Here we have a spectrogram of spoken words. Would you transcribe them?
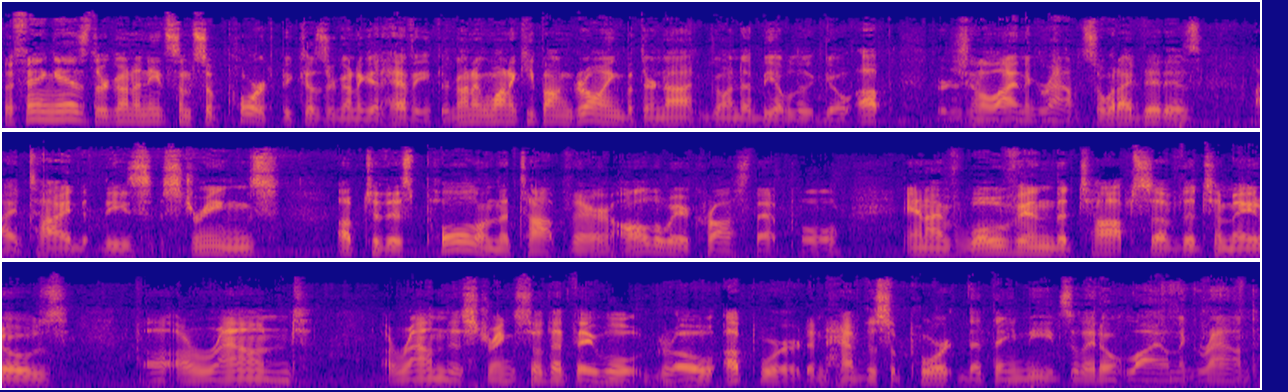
The thing is, they're going to need some support because they're going to get heavy. They're going to want to keep on growing, but they're not going to be able to go up. They're just going to lie in the ground. So what I did is I tied these strings up to this pole on the top there, all the way across that pole, and I've woven the tops of the tomatoes uh, around around this string so that they will grow upward and have the support that they need so they don't lie on the ground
